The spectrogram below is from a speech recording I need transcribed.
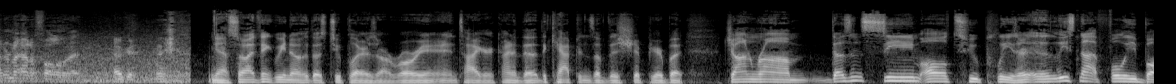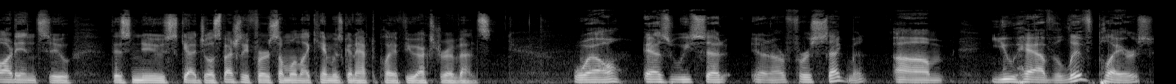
I don't know how to follow that. Okay. Yeah, so I think we know who those two players are, Rory and Tiger, kind of the, the captains of this ship here. But Jon Rahm doesn't seem all too pleased, or at least not fully bought into this new schedule, especially for someone like him who's going to have to play a few extra events. Well, as we said in our first segment, um, you have the LIV players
